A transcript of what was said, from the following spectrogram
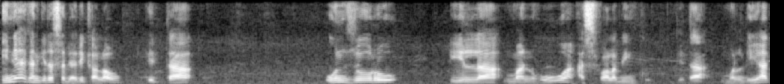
ini akan kita sadari kalau kita unzuru ila man huwa asfala minkum. Kita melihat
